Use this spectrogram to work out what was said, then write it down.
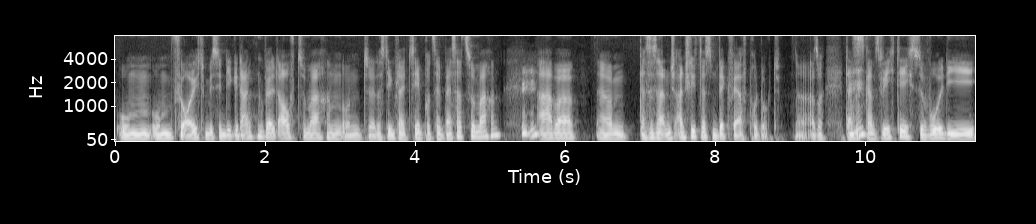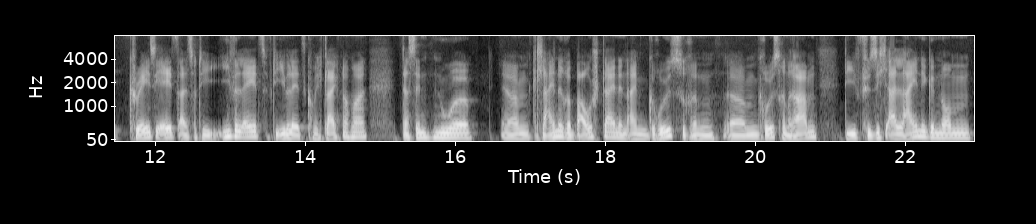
um, um für euch so ein bisschen die Gedankenwelt aufzumachen und äh, das Ding vielleicht 10% besser zu machen. Mhm. Aber ähm, das ist anschließend das ein Wegwerfprodukt. Ja, also das mhm. ist ganz wichtig, sowohl die Crazy Aids als auch die Evil Aids, auf die Evil Aids komme ich gleich nochmal, das sind nur ähm, kleinere Bausteine in einem größeren, ähm, größeren Rahmen, die für sich alleine genommen,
